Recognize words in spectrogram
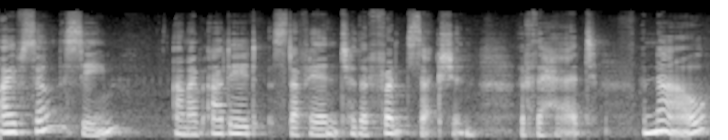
I have sewn the seam and I've added stuff in to the front section of the head and now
